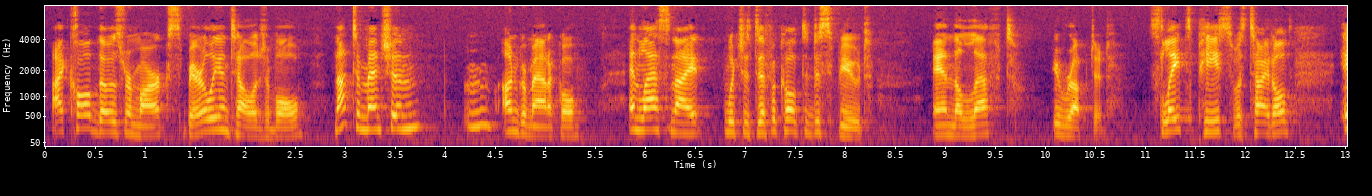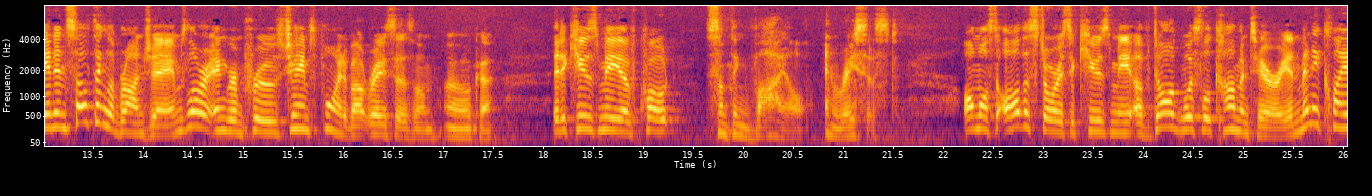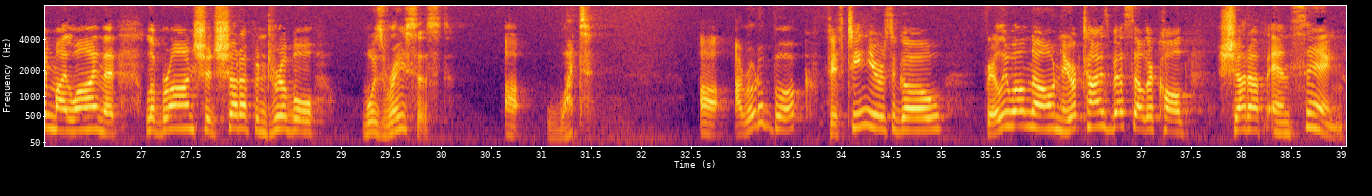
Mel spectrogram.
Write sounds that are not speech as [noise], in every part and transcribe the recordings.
I called those remarks barely intelligible, not to mention mm, ungrammatical. And last night, which is difficult to dispute, and the left erupted. Slate's piece was titled, In Insulting LeBron James, Laura Ingraham proves James' point about racism. Oh, okay. It accused me of, quote, something vile and racist. Almost all the stories accuse me of dog whistle commentary, and many claim my line that LeBron should shut up and dribble was racist. Uh, what? Uh, I wrote a book 15 years ago, fairly well known, New York Times bestseller called Shut Up and Sing.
